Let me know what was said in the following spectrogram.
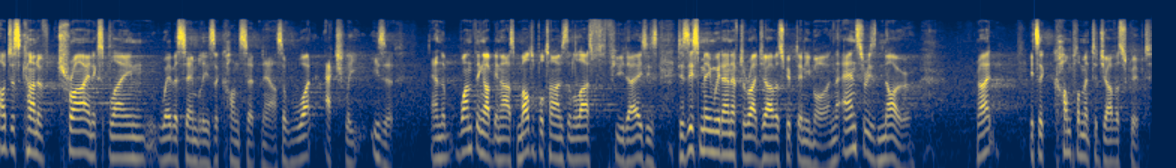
I'll just kind of try and explain WebAssembly as a concept now. So what actually is it? And the one thing I've been asked multiple times in the last few days is, does this mean we don't have to write JavaScript anymore? And the answer is no, right? It's a complement to JavaScript.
